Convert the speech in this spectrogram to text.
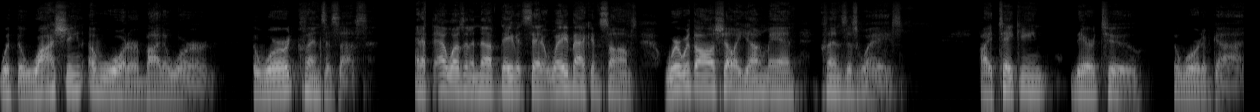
with the washing of water by the word. The word cleanses us. And if that wasn't enough, David said it way back in Psalms Wherewithal shall a young man cleanse his ways? By taking thereto the word of God.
